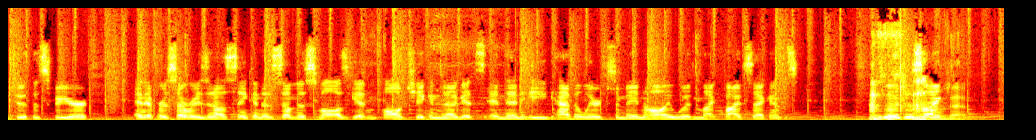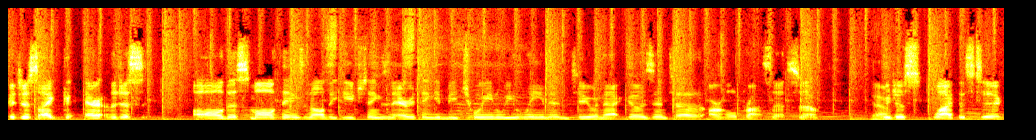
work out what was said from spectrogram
U2 at the Sphere. And then for some reason, I was thinking of something as small as getting Paul chicken nuggets, and then he had the lyrics to Made in Hollywood in like five seconds. So it's just like it's just like er- just all the small things and all the huge things and everything in between we lean into, and that goes into our whole process. So Yeah. we just life is sick.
